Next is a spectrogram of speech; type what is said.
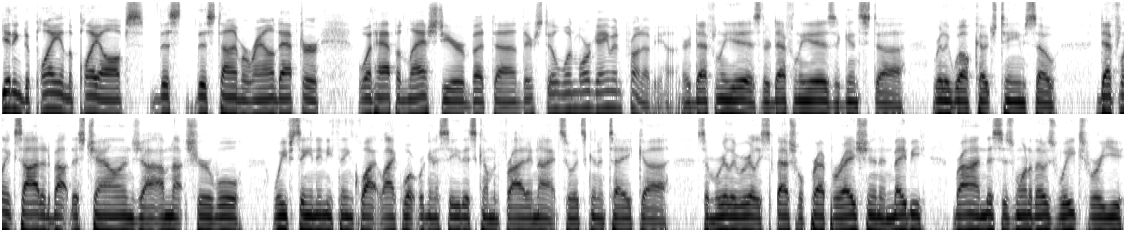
getting to play in the playoffs this this time around after what happened last year. But uh, there's still one more game in front of you, huh? There definitely is. There definitely is against uh, really well coached teams. So definitely excited about this challenge. I'm not sure we'll we've seen anything quite like what we're going to see this coming Friday night. So it's going to take uh, some really, really special preparation. And maybe Brian, this is one of those weeks where you,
